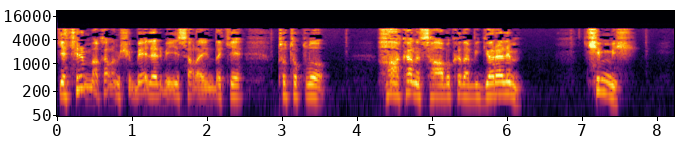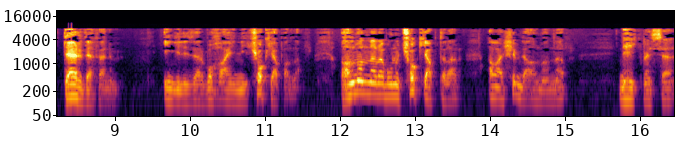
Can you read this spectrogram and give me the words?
getirin bakalım şu Beylerbeyi Sarayı'ndaki tutuklu Hakan'ı sabıkı da bir görelim. Kimmiş derdi efendim. İngilizler bu hainliği çok yaparlar. Almanlara bunu çok yaptılar. Ama şimdi Almanlar ne hikmetse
